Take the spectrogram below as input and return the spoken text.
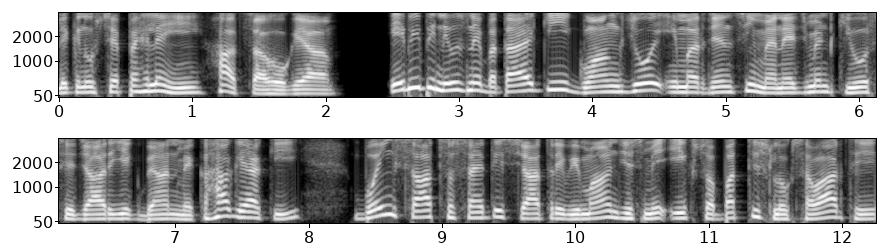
लेकिन उससे पहले ही हादसा हो गया। एबीपी न्यूज़ ने बताया कि ग्वांगजो इमरजेंसी मैनेजमेंट की ओर से जारी एक बयान में कहा गया कि बोइंग सात यात्री विमान, जिसमें 132 लोग सवार थे,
